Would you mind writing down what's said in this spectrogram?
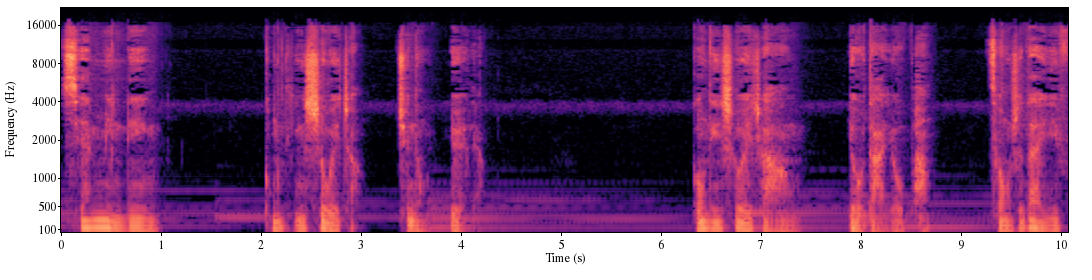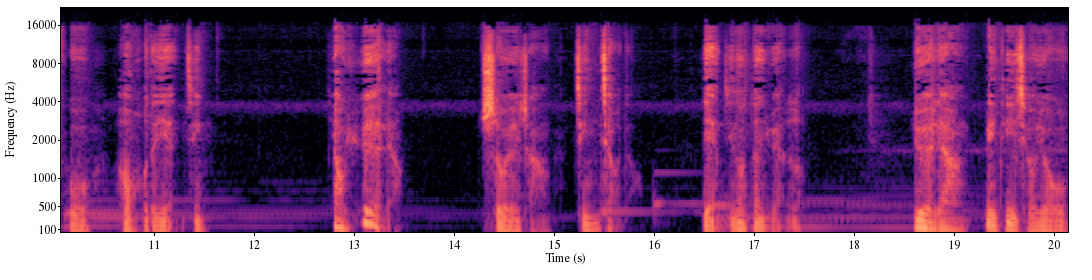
先命令宫廷侍卫长去弄月亮。宫廷侍卫长又大又胖，总是戴一副厚厚的眼镜。要月亮？侍卫长惊叫道，眼睛都瞪圆了。月亮离地球有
